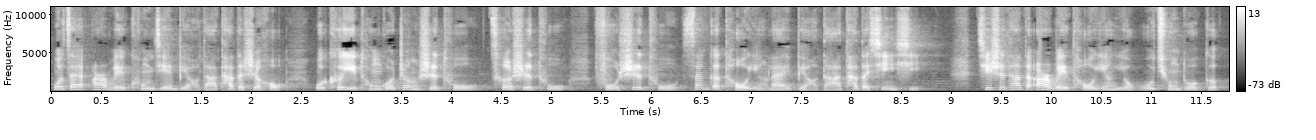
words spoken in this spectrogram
我在二维空间表达它的时候，我可以通过正视图、侧视图、俯视图三个投影来表达它的信息。其实它的二维投影有无穷多个，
